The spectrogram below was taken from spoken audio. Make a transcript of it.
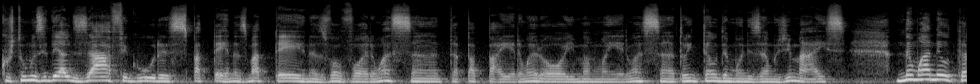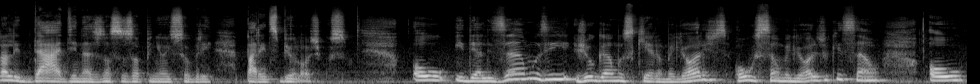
Costumamos idealizar figuras paternas, maternas, vovó era uma santa, papai era um herói, mamãe era uma santa, ou então demonizamos demais. Não há neutralidade nas nossas opiniões sobre parentes biológicos. Ou idealizamos e julgamos que eram melhores, ou são melhores do que são, ou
